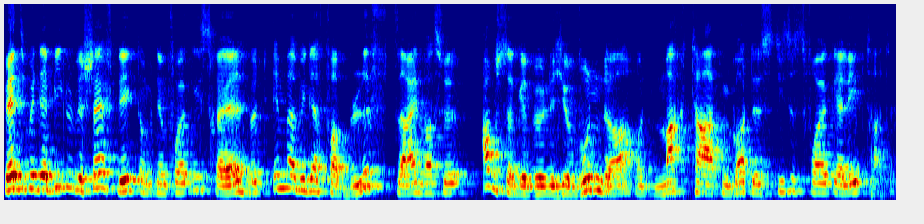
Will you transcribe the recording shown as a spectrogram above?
Wer sich mit der Bibel beschäftigt und mit dem Volk Israel, wird immer wieder verblüfft sein, was für außergewöhnliche Wunder und Machttaten Gottes dieses Volk erlebt hatte.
